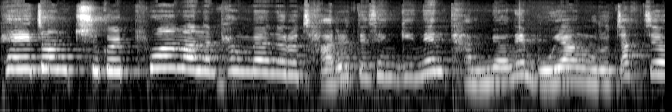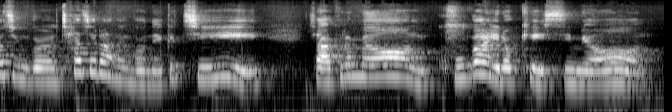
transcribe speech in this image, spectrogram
회전축을 포함하는 평면으로 자를 때 생기는 단면의 모양으로 짝지어진 걸 찾으라는 거네. 그치? 자 그러면 구가 이렇게 있으면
